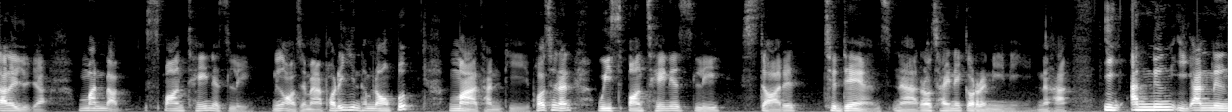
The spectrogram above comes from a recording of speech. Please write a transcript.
อะไรอย่างเงี้ยมันแบบ spontaneously นึกออกใช่ไหมพอได้ยินทำนองปุ๊บ มาทันที เพราะฉะนั้น we spontaneously started to dance นะ เราใช้ในกรณีนี้นะคะ อีกอันนึง อีกอันนึง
